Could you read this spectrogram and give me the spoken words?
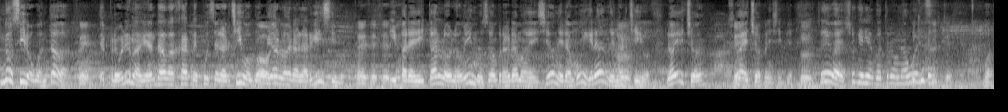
No, sí lo aguantaba. Sí. El problema es que andaba a bajar después el archivo, copiarlo Obvio. era larguísimo. Sí, sí, sí, Y sí. para editarlo lo mismo, son programas de edición, era muy grande el Mm. archivo. Lo he hecho, ¿eh? Sí. lo he hecho al principio. Mm. Entonces, bueno, yo quería encontrar una ¿Y qué vuelta. Bueno,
